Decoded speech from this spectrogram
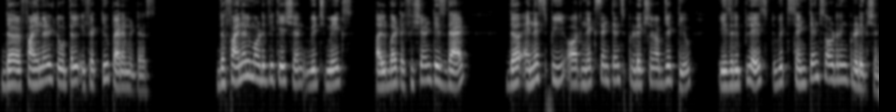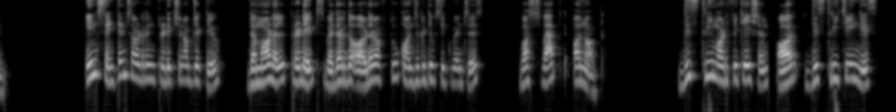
the final total effective parameters. The final modification which makes Albert efficient is that the NSP or next sentence prediction objective is replaced with sentence ordering prediction. In sentence ordering prediction objective, the model predicts whether the order of two consecutive sequences was swapped or not. These three modifications or these three changes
